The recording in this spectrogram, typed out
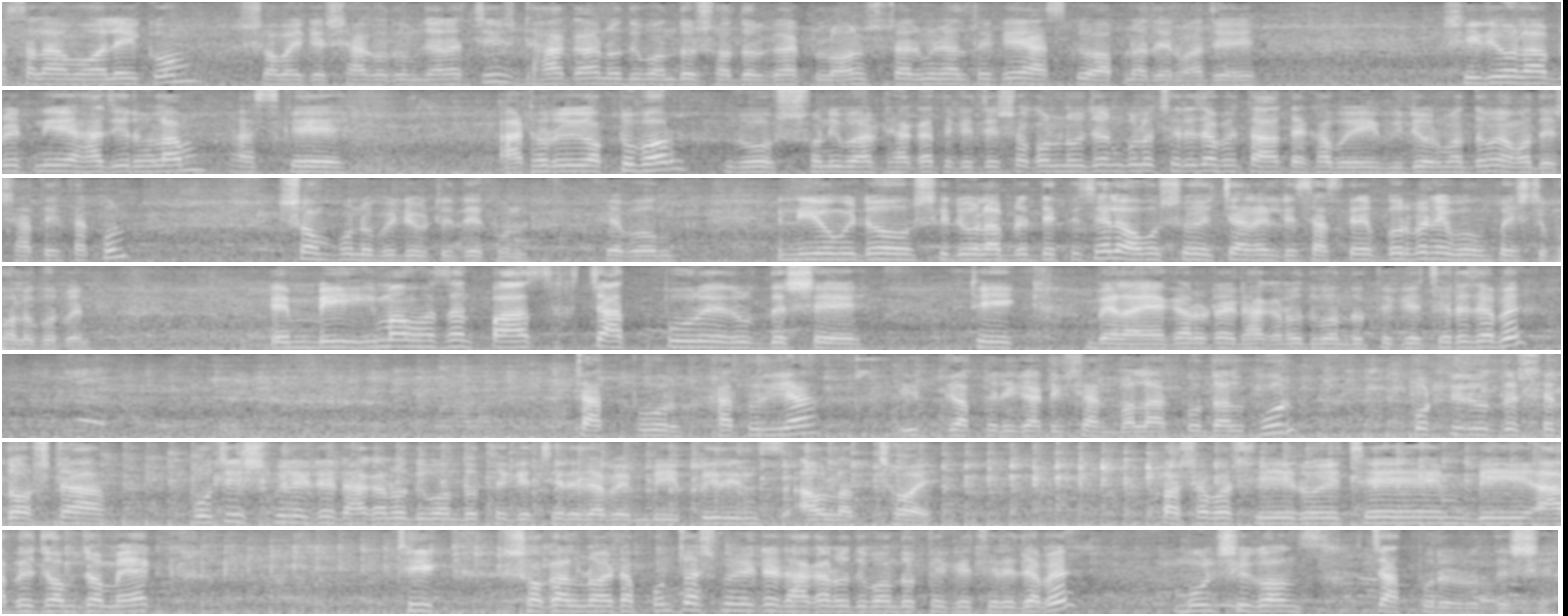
আসসালামু আলাইকুম। সবাইকে স্বাগতম জানাচ্ছি ঢাকা নদীবন্দর সদরঘাট লঞ্চ টার্মিনাল থেকে। আজকেও আপনাদের মাঝে শিডিউল আপডেট নিয়ে হাজির হলাম। আজকে আঠারোই অক্টোবর, রোজ শনিবার ঢাকা থেকে যে সকল নৌযানগুলো ছেড়ে যাবে তা দেখাবো এই ভিডিওর মাধ্যমে। আমাদের সাথেই থাকুন, সম্পূর্ণ ভিডিওটি দেখুন এবং নিয়মিত শিডিউল আপডেট দেখতে চাইলে অবশ্যই চ্যানেলটি সাবস্ক্রাইব করবেন এবং পেজটি ফলো করবেন। এমবি ইমাম হাসান পাস চাঁদপুরের উদ্দেশ্যে ঠিক বেলা এগারোটায় ঢাকা নদীবন্দর থেকে ছেড়ে যাবে। চাঁদপুর, খাতুরিয়া, ঈদগাহ, ফেরিঘাটি, শানবালা, কোদালপুর। পট্টির উদ্দেশ্যে দশটা পঁচিশ মিনিটে ঢাকা নদীবন্দর থেকে ছেড়ে যাবে এমবি প্রিন্স আওলাদ ছয়। পাশাপাশি রয়েছে এমবি আবে জমজম এক। ঠিক সকাল নয়টা পঞ্চাশ মিনিটে ঢাকা নদীবন্দর থেকে ছেড়ে যাবে মুন্সীগঞ্জ চাঁদপুরের উদ্দেশ্যে।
